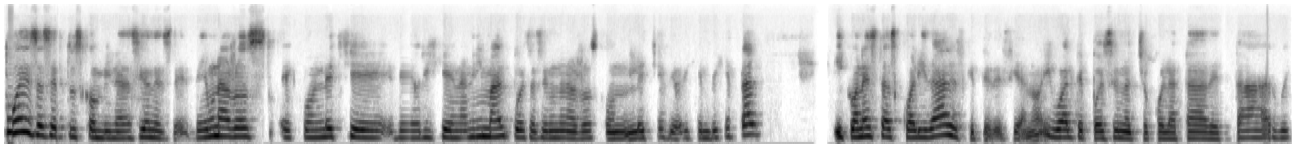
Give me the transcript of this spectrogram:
puedes hacer tus combinaciones de, un arroz eh, con leche de origen animal, puedes hacer un arroz con leche de origen vegetal y con estas cualidades que te decía, ¿no? Igual te puede ser una chocolatada de tarde,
